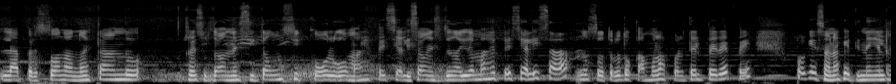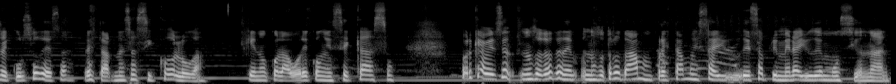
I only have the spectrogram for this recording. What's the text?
la persona no está dando resultado necesita un psicólogo más especializado, necesita una ayuda más especializada, nosotros tocamos la puerta del PDP porque son las que tienen el recurso de esa, prestarnos esa psicóloga que no colabore con ese caso. Porque a veces nosotros, tenemos, nosotros damos, prestamos esa, ayuda, esa primera ayuda emocional.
